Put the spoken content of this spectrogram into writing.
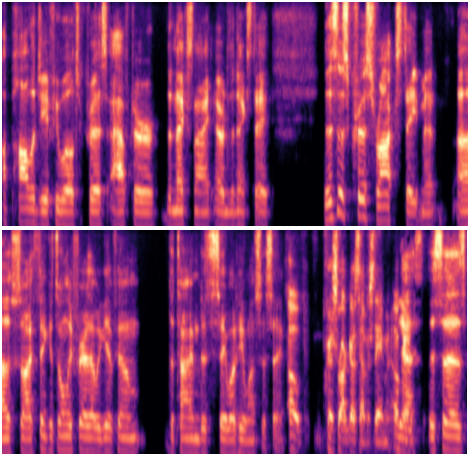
apology, if you will, to Chris after the next night or the next day. This is Chris Rock's statement. Uh, so I think it's only fair that we give him the time to say what he wants to say. oh chris rock does have a statement okay Yes, it says,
